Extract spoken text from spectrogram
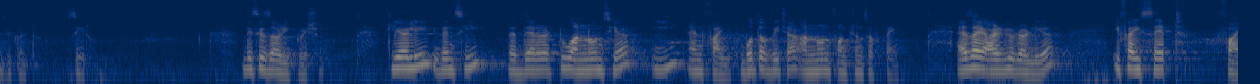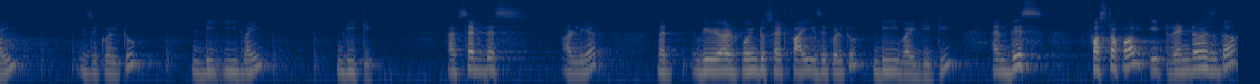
is equal to 0. This is our equation. Clearly you can see that there are two unknowns here E and phi both of which are unknown functions of time. As I argued earlier if I set phi is equal to dE by dt. I have said this earlier that we are going to set phi is equal to d by dt. And this first of all it renders the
